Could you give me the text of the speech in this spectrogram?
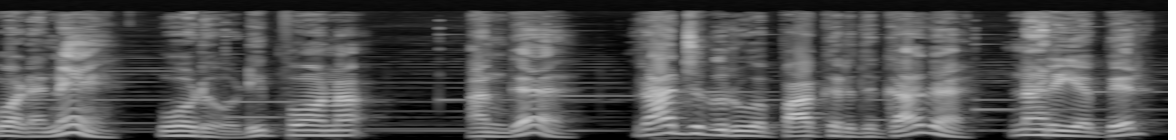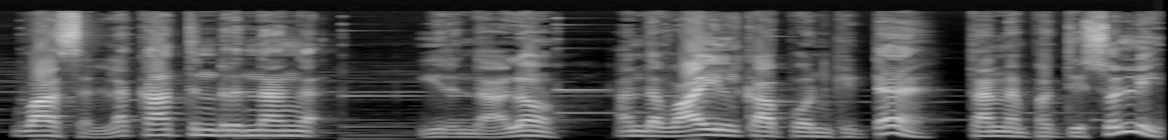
உடனே ஓடோடி போனான். அங்க ராஜகுருவை பார்க்கறதுக்காக நிறைய பேர் வாசல்ல காத்துட்டு இருந்தாங்க. இருந்தாலும் அந்த வாயில் காப்போன் கிட்ட தன்னை பத்தி சொல்லி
